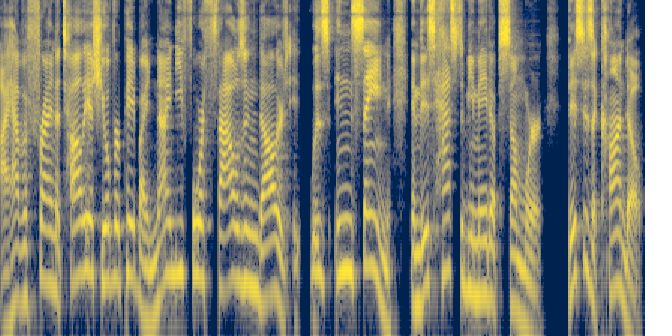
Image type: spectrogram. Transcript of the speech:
I have a friend, Natalia, she overpaid by $94,000. It was insane. And this has to be made up somewhere. This is a condo,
